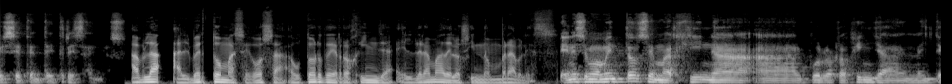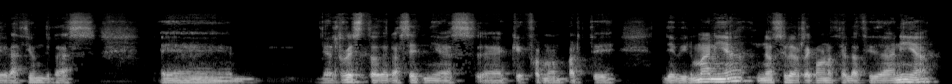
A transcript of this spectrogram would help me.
pues 73 años. Habla Alberto Masegosa, autor de Rohingya, el drama de los innombrables. En ese momento se margina al pueblo rohingya en la integración de las eh, del resto de las etnias eh, que forman parte de Birmania, no se les reconoce la ciudadanía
